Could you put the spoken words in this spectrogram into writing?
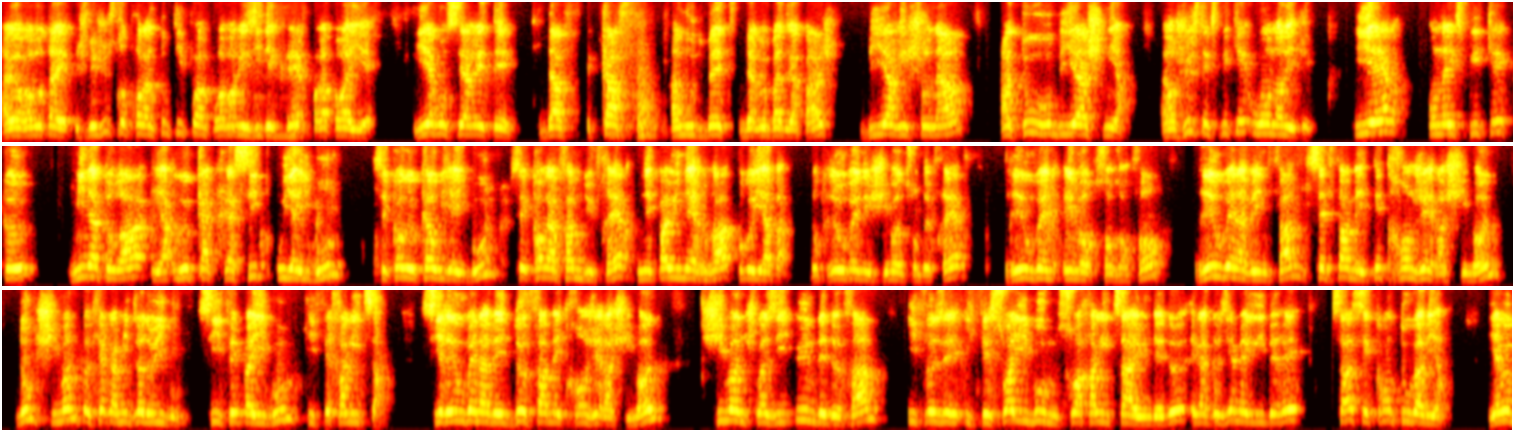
Alors, je vais juste reprendre un tout petit point pour avoir les idées claires par rapport à hier. Hier, on s'est arrêté d'Af, Kaf, Amoudbet vers le bas de la page, Bia Rishona, Atou ou Bia Shnia. Alors, juste expliquer où on en était. Hier, on a expliqué que Minatora, il y a le cas classique où il y a Iboum. C'est quand le cas où il y a Iboum, c'est quand la femme du frère n'est pas une herva pour le Yabam. Donc, Réhouven et Shimon sont deux frères. Réhouven est mort sans enfant. Réhouven avait une femme, cette femme est étrangère à Shimon, donc Shimon peut faire la mitzvah de Hiboum. S'il ne fait pas Hiboum, il fait Khalitsa. Si Réhouven avait deux femmes étrangères à Shimon, Shimon choisit une des deux femmes, il, faisait, il fait soit Hiboum, soit Khalitsa à une des deux, et la deuxième est libérée. Ça, c'est quand tout va bien. Il y a le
